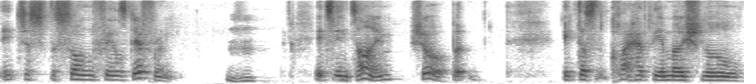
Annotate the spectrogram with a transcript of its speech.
it just the song feels different hmm it's in time sure but it doesn't quite have the emotional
